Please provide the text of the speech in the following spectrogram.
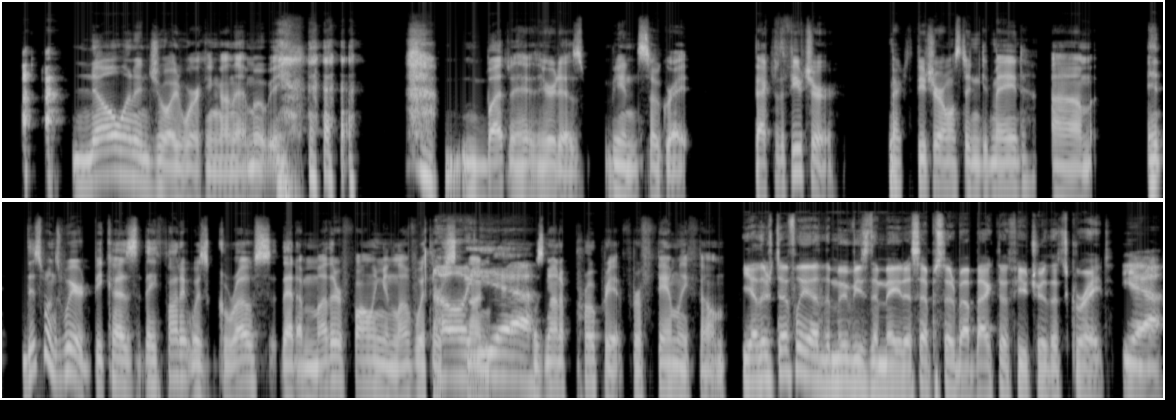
no one enjoyed working on that movie. but uh, here it is, being so great. Back to the Future Back to the Future almost didn't get made. Um, and this one's weird because they thought it was gross that a mother falling in love with her oh, son yeah. was not appropriate for a family film. Yeah, there's definitely uh, the movies that made us episode about Back to the Future that's great. Yeah.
